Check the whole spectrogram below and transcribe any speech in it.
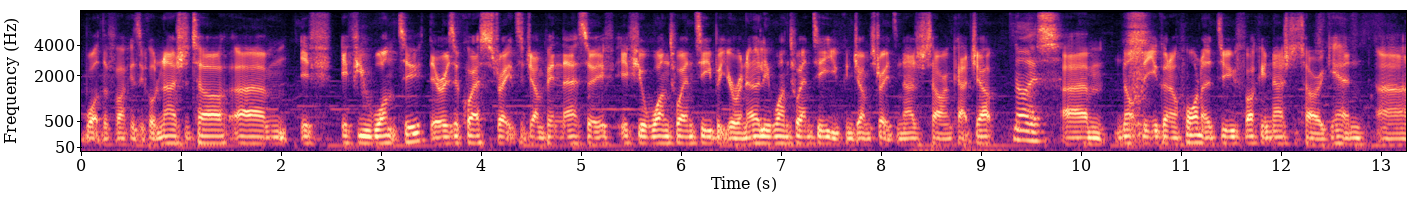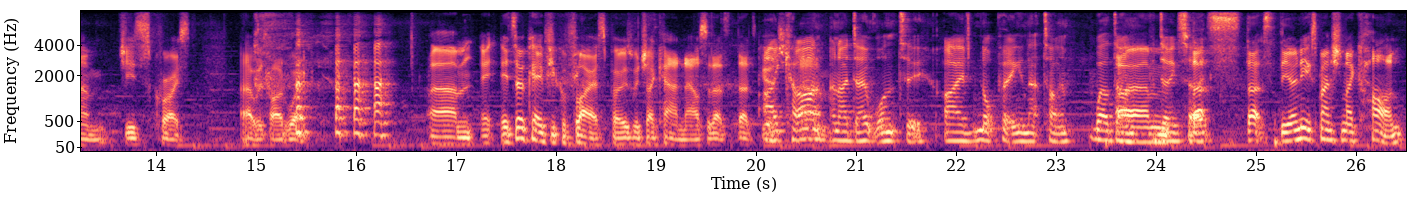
what the fuck is it called, Nazjatar. Um, if if you want to, there is a quest straight to jump in there. So if, if you're 120 but you're an early 120, you can jump straight to Nazjatar and catch up. Nice. Um, not that you're gonna want to do fucking Nazjatar again. Um, Jesus Christ, that was hard work. um, it, it's okay if you can fly, I suppose, which I can now, so that's that's good. I can't, Um, and I don't want to. I'm not putting in that time. Well done um, for doing so. That's that's the only expansion I can't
